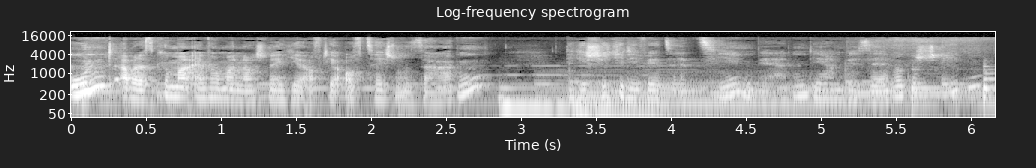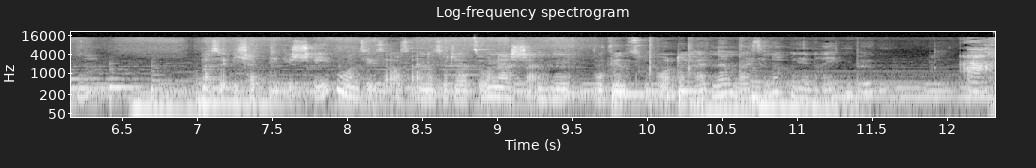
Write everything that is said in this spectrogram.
Und, aber das können wir einfach mal noch schnell hier auf die Aufzeichnung sagen, die Geschichte, die wir jetzt erzählen werden, die haben wir selber geschrieben. Ne? Also ich habe die geschrieben und sie ist aus einer Situation entstanden, wo wir uns drüber unterhalten haben. Weißt du noch, mit den Regenbögen? ach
